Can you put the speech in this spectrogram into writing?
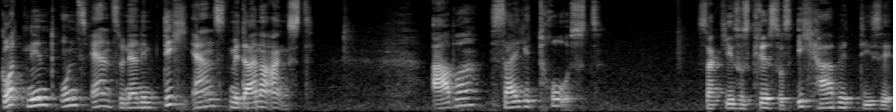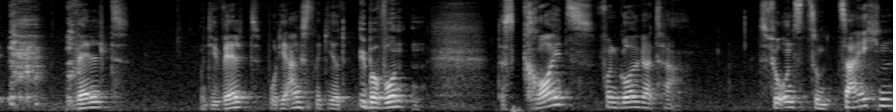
Gott nimmt uns ernst und er nimmt dich ernst mit deiner Angst. Aber sei getrost, sagt Jesus Christus, ich habe diese Welt und die Welt, wo die Angst regiert, überwunden. Das Kreuz von Golgatha ist für uns zum Zeichen,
